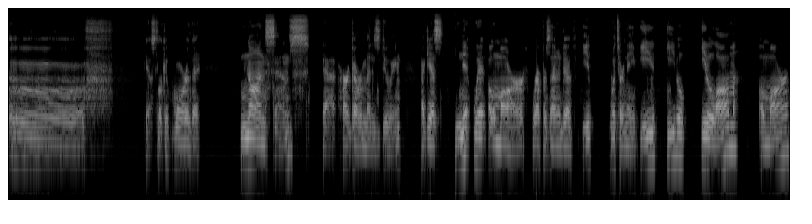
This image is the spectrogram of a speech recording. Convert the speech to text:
Uh, guess look at more of the nonsense that our government is doing. I guess Nitwit Omar, Representative, what's her name? Ilhan Omar.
